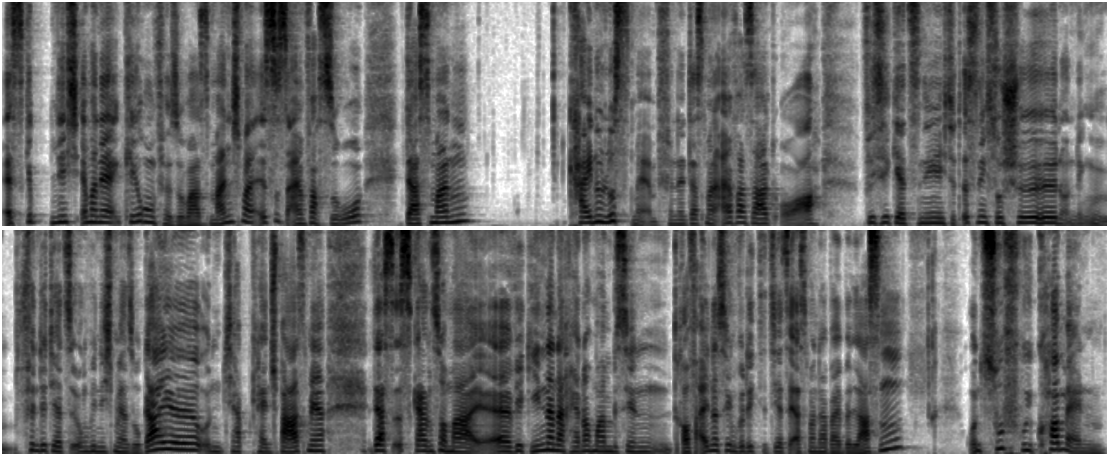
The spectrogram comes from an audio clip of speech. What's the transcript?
es gibt nicht immer eine Erklärung für sowas. Manchmal ist es einfach so, dass man keine Lust mehr empfindet, dass man einfach sagt, oh, weiß ich jetzt nicht, das ist nicht so schön und findet jetzt irgendwie nicht mehr so geil und ich habe keinen Spaß mehr. Das ist ganz normal. Äh, wir gehen da nachher noch mal ein bisschen drauf ein, deswegen würde ich das jetzt erstmal dabei belassen und zu früh kommen.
